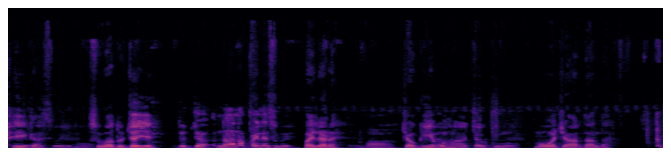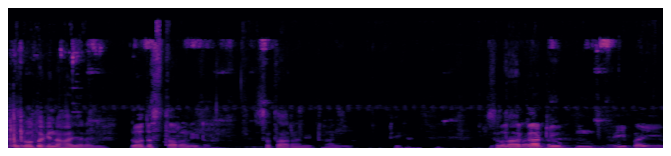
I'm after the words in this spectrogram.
ਠੀਕ ਆ। ਸੂਈ ਹਾਂ ਸੂਆ ਦੂਜਾ ਹੀ ਹੈ ਦੂਜਾ ਨਾ ਨਾ ਪਹਿਲੇ ਸੂਏ। ਪਹਿਲਾਂ ਨੇ। ਹਾਂ। ਹੈ ਮੂੰਹ? ਹਾਂ ਚੌਕੀ ਮੂੰਹ। ਮੂੰਹ ਚਾਰ ਦੰਦ ਦਾ ਤੇ ਦੁੱਧ ਕਿੰਨਾ ਹਾਜ਼ਰ ਆ ਜੀ? ਦੁੱਧ 17 ਲੀਟਰ। 17 ਲੀਟਰ। ਹਾਂਜੀ। ਠੀਕ ਆ। ਦੁੱਧ 17 ਕਰ ਜੂ 20 22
